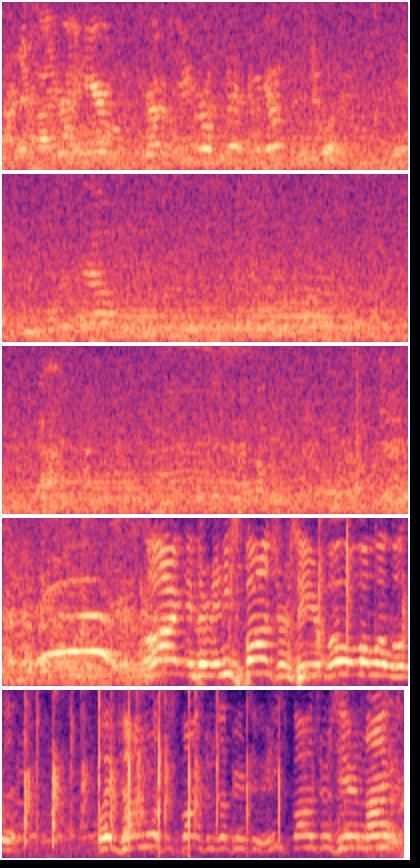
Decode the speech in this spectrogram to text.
Alright, everybody right here. I'm gonna grab a few real quick. Here we go. Still. All right, if there are any sponsors here, whoa, whoa, whoa, whoa, whoa. Wait, John wants the sponsors up here too. Any sponsors here tonight?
